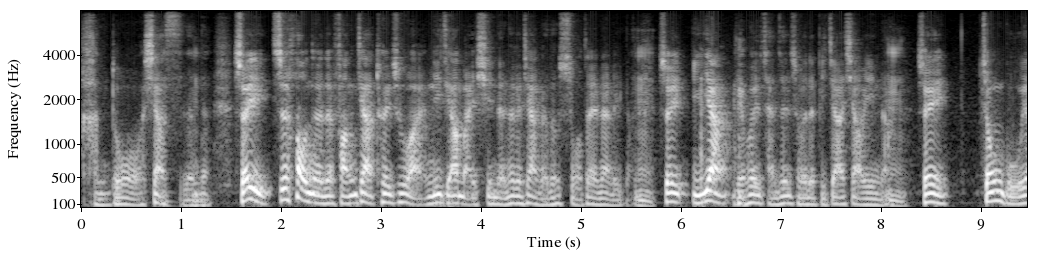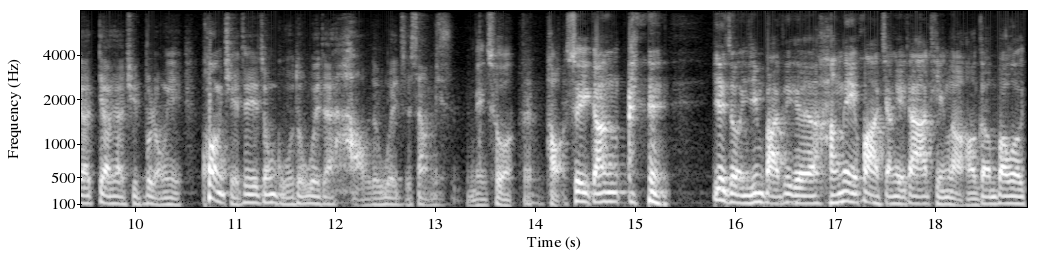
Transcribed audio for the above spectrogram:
很多，吓死人的。所以之后呢的房价推出来，你只要买新的，那个价格都锁在那里的。嗯。所以一样也会产生所谓的比价效应啊。嗯。所以中古要掉下去不容易，况且这些中古都位在好的位置上面。没错。好，所以刚。叶总已经把这个行内话讲给大家听了哈，刚刚包括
